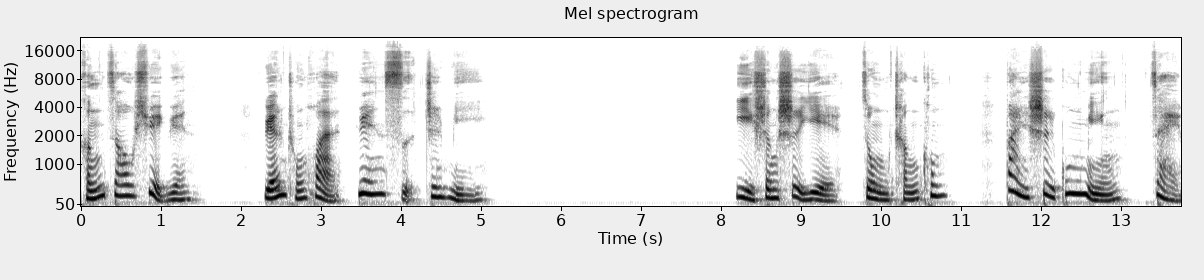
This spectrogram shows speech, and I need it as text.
横遭血冤，袁崇焕冤死之谜。一生事业总成空，半世功名在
